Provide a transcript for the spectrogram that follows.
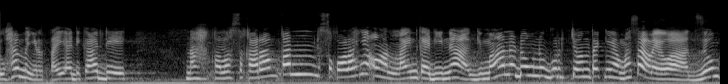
Tuhan menyertai adik-adik. Nah, kalau sekarang kan sekolahnya online Kak Dina, gimana dong negur conteknya? Masa lewat Zoom?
